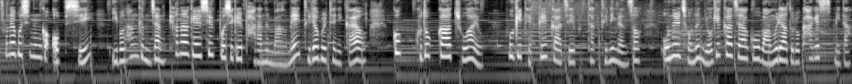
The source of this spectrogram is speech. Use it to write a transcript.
손해보시는 거 없이 이번 황금장 편하게 수익 보시길 바라는 마음에 드려볼 테니까요. 꼭 구독과 좋아요, 후기 댓글까지 부탁드리면서 오늘 저는 여기까지 하고 마무리하도록 하겠습니다.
